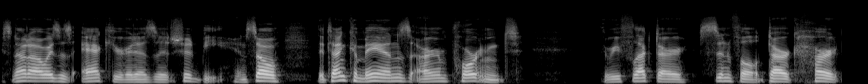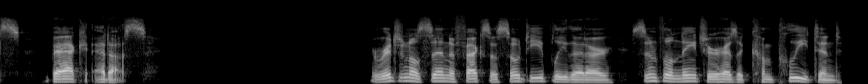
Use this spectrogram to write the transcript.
It's not always as accurate as it should be. And so, the Ten Commands are important. They reflect our sinful, dark hearts back at us. Original sin affects us so deeply that our sinful nature has a complete and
